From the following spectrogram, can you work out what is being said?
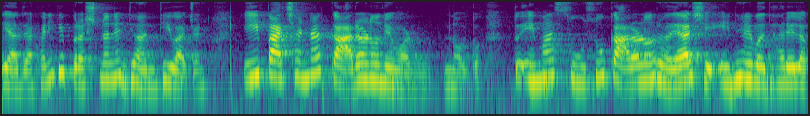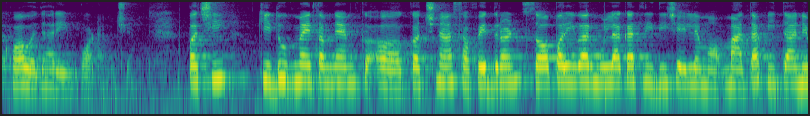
યાદ રાખવાની કે પ્રશ્નને ધ્યાનથી વાંચન એ પાછળના કારણોને વર્ણવતો તો એમાં શું શું કારણો રહ્યા છે, એને વધારે લખવા વધારે ઇમ્પોર્ટન્ટ છે. પછી કીધું મેં તમને એમ કચ્છના સફેદ રણ સપરિવાર મુલાકાત લીધી છે એટલે માતા, પિતા અને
